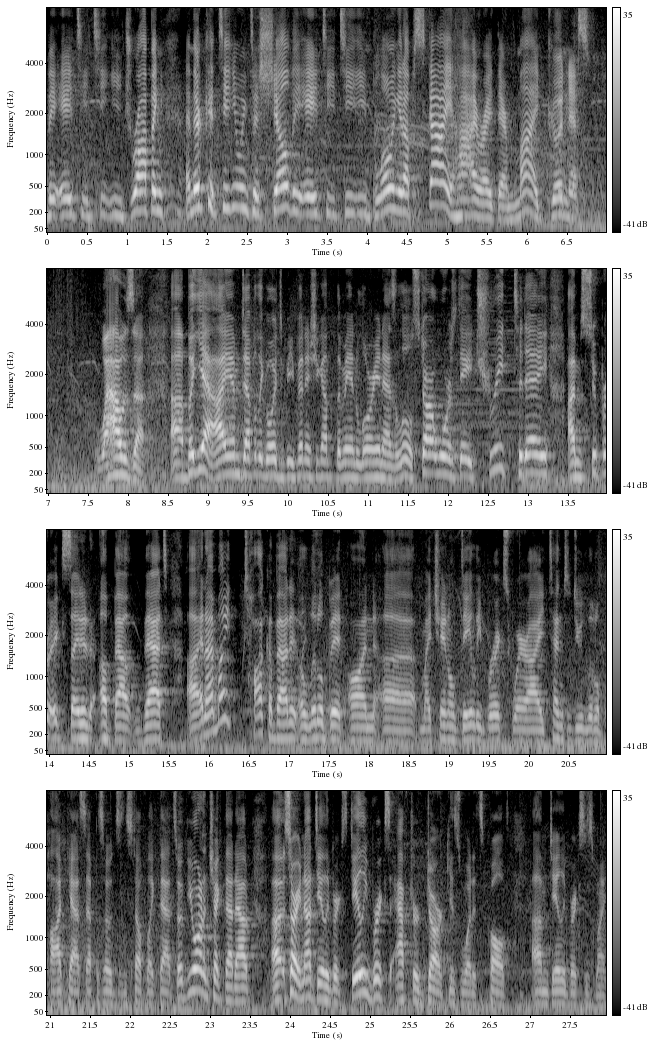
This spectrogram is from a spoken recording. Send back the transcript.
the ATTE dropping. And they're continuing to shell the ATTE, blowing it up sky high right there. My goodness. Wowza. Uh, but yeah, I am definitely going to be finishing up The Mandalorian as a little Star Wars Day treat today. I'm super excited about that. Uh, and I might talk about it a little bit on uh, my channel Daily Bricks where I tend to do little podcast episodes and stuff like that. So if you want to check that out, uh, sorry, not Daily Bricks, Daily Bricks After Dark is what it's called. Um, Daily Bricks is my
